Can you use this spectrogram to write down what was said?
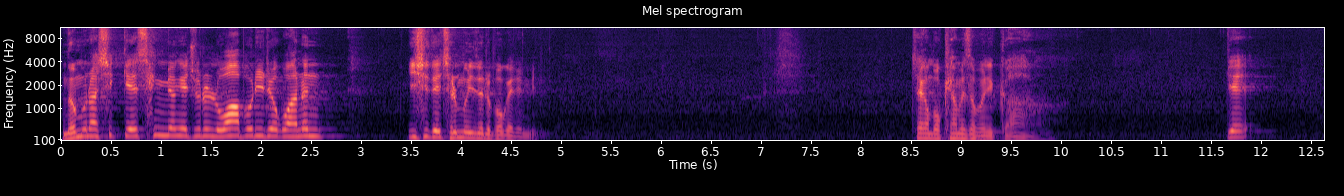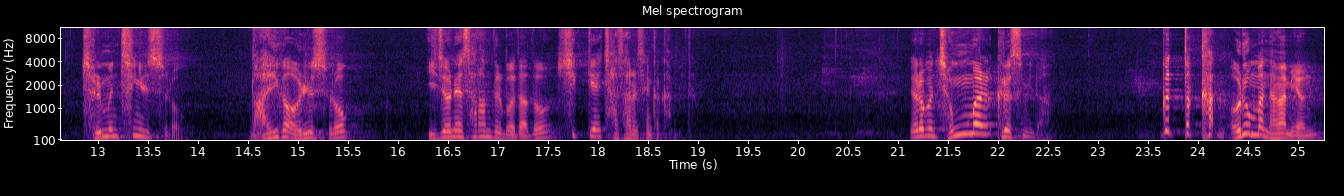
너무나 쉽게 생명의 줄을 놓아버리려고 하는 이 시대의 젊은이들을 보게 됩니다. 제가 목회하면서 보니까 이게 젊은 층일수록 나이가 어릴수록 이전의 사람들보다도 쉽게 자살을 생각합니다. 여러분 정말 그렇습니다. 끄떡한 어려움만 당하면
